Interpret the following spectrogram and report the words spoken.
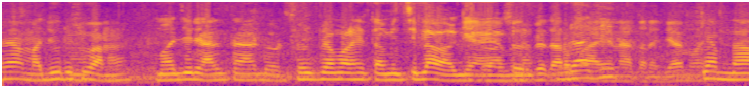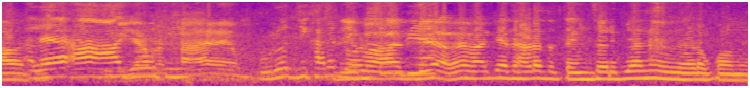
ના મજૂરી શું આનું? મજૂરી હાલતા દોઢસો રૂપિયા મળે. તમે કેટલા વાગે સો રૂપિયા તારો ભાઈ ના કરે જાન હોય. કેમ ના આવે? આ આ જો ભૂરિયામાં ખાય એમ. પૂરોજી ખાલી દેખો આ બે હવે વાગ્યા ધાડો તો ત્રણસો રૂપિયા નહીં કોમે.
